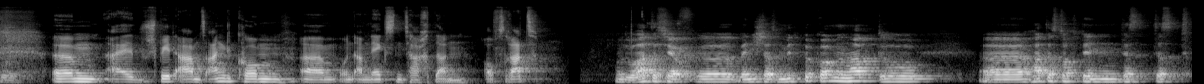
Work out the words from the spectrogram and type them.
Cool. Ähm, äh, spät abends angekommen ähm, und am nächsten Tag dann aufs Rad. Und du hattest ja, äh, wenn ich das mitbekommen habe, du äh, hat das doch den, das, das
